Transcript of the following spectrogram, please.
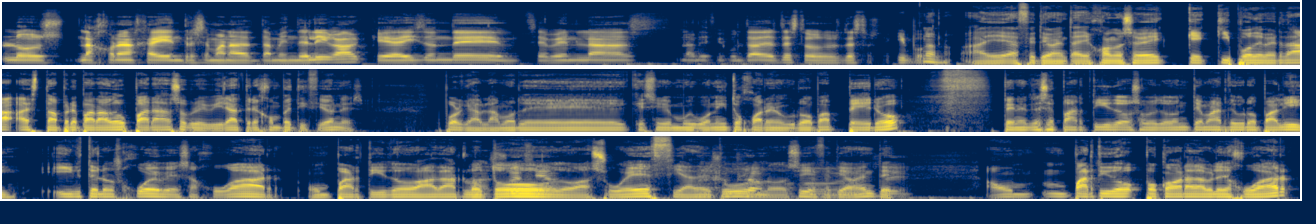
los, las jornadas que hay entre semana también de Liga, que ahí es donde se ven las, las dificultades de estos, de estos equipos. No, no, ahí efectivamente, ahí es cuando se ve qué equipo de verdad está preparado para sobrevivir a tres competiciones. Porque hablamos de que sí es muy bonito jugar en Europa, pero tener ese partido, sobre todo en temas de Europa League, irte los jueves a jugar un partido a darlo A Suecia. todo, a Suecia de ejemplo, turno, sí, efectivamente. sí. A un, un partido poco agradable de jugar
